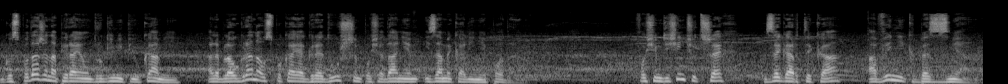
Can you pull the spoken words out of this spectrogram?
Gospodarze napierają drugimi piłkami, ale Blaugrana uspokaja grę dłuższym posiadaniem i zamyka linię podań. W 83 zegar tyka, a wynik bez zmian.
